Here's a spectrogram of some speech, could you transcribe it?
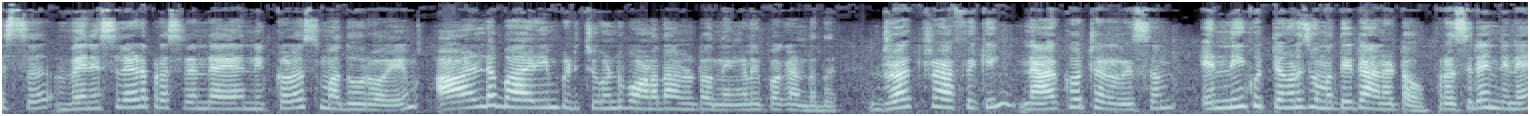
എസ് വെനസ്ലയുടെ പ്രസിഡന്റായ നിക്കോളസ് മദൂറോയും ആളുടെ ഭാര്യയും പിടിച്ചുകൊണ്ട് പോണതാണ് കേട്ടോ നിങ്ങൾ കണ്ടത്. ഡ്രഗ് ട്രാഫിക്കിംഗ് നാർക്കോ ടെററിസം എന്നീ കുറ്റങ്ങൾ ചുമത്തിയിട്ടാണ് കേട്ടോ പ്രസിഡന്റിനെ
